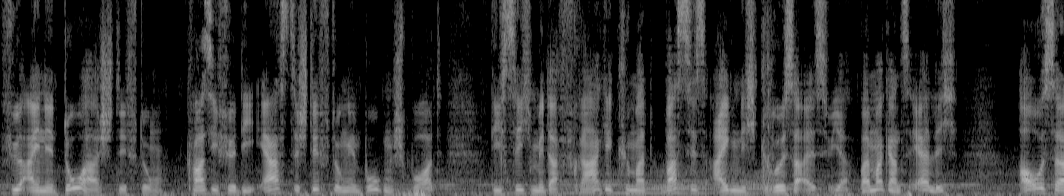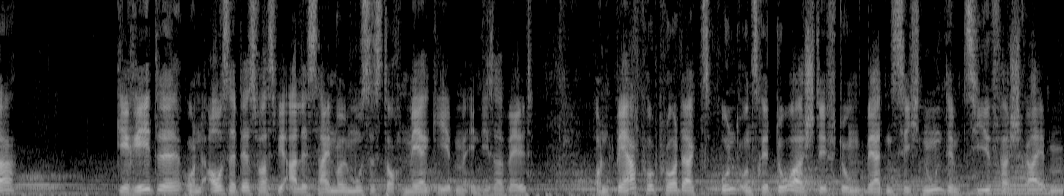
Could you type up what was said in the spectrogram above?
für eine DOA-Stiftung quasi für die erste Stiftung im Bogensport, die sich mit der Frage kümmert, was ist eigentlich größer als wir? Weil mal ganz ehrlich, außer Geräte und außer das, was wir alle sein wollen, muss es doch mehr geben in dieser Welt. Und Bearpo Products und unsere DOA Stiftung werden sich nun dem Ziel verschreiben,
